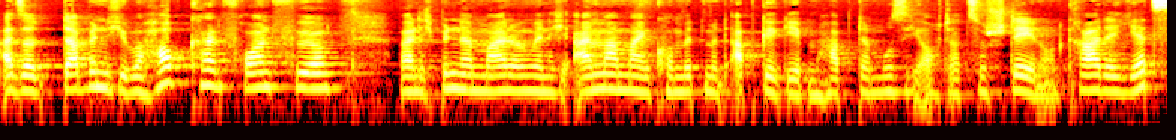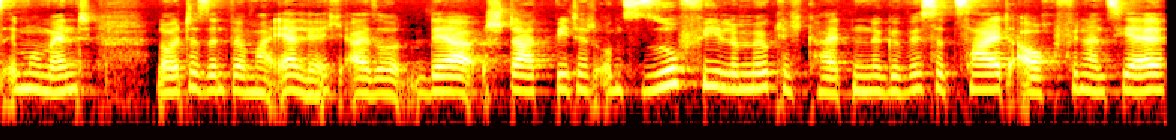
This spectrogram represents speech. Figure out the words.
Also da bin ich überhaupt kein Freund für, weil ich bin der Meinung, wenn ich einmal mein Commitment abgegeben habe, dann muss ich auch dazu stehen. Und gerade jetzt im Moment Leute, sind wir mal ehrlich, also der Staat bietet uns so viele Möglichkeiten, eine gewisse Zeit auch finanziell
